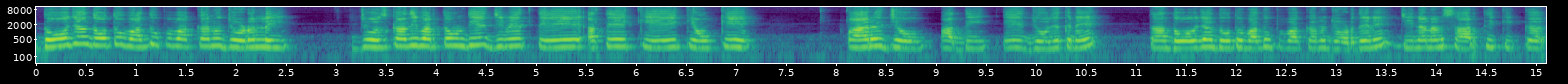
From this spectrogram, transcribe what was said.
ਦੋ ਜਾਂ ਦੋ ਤੋਂ ਵੱਧ ਉਪਵਾਕਾਂ ਨੂੰ ਜੋੜਨ ਲਈ ਜੋਜ਼ਕਾਂ ਦੀ ਵਰਤੋਂ ਹੁੰਦੀ ਹੈ, ਜਿਵੇਂ ਤੇ ਅਤੇ ਕੇ, ਕਿਉਂਕਿ, ਪਰ, ਜੋ ਆਦਿ। ਇਹ ਜੋਜਕ ਨੇ ਤਾਂ ਦੋ ਜਾਂ ਦੋ ਤੋਂ ਵੱਧ ਉਪਵਾਕਾਂ ਨੂੰ ਜੋੜਦੇ ਨੇ, ਜਿਨ੍ਹਾਂ ਨਾਲ ਸਾਰਥਿਕ ਇੱਕ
